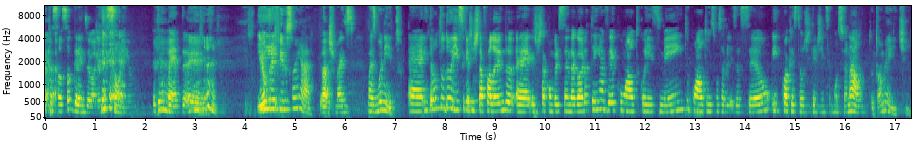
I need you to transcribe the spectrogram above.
É que eu só sou grande agora, eu sonho. Eu tenho meta. É. Eu E- prefiro sonhar, eu acho mais, mais bonito. É, então, tudo isso que a gente está falando, é, a gente está conversando agora, tem a ver com autoconhecimento, com autorresponsabilização e com a questão de inteligência emocional? Totalmente.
